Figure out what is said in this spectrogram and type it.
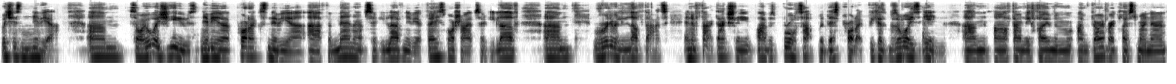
which is Nivea. Um, so I always use Nivea products, Nivea uh, for men, I absolutely love. Nivea face wash, I absolutely love. Um, really, really love that. And in fact, actually, I was brought up with this product because it was always in um, our family home, and I'm very, very close to my nan,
